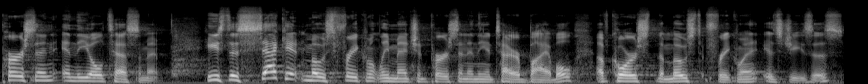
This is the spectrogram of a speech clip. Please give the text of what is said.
person in the Old Testament. He's the second most frequently mentioned person in the entire Bible. Of course, the most frequent is Jesus.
